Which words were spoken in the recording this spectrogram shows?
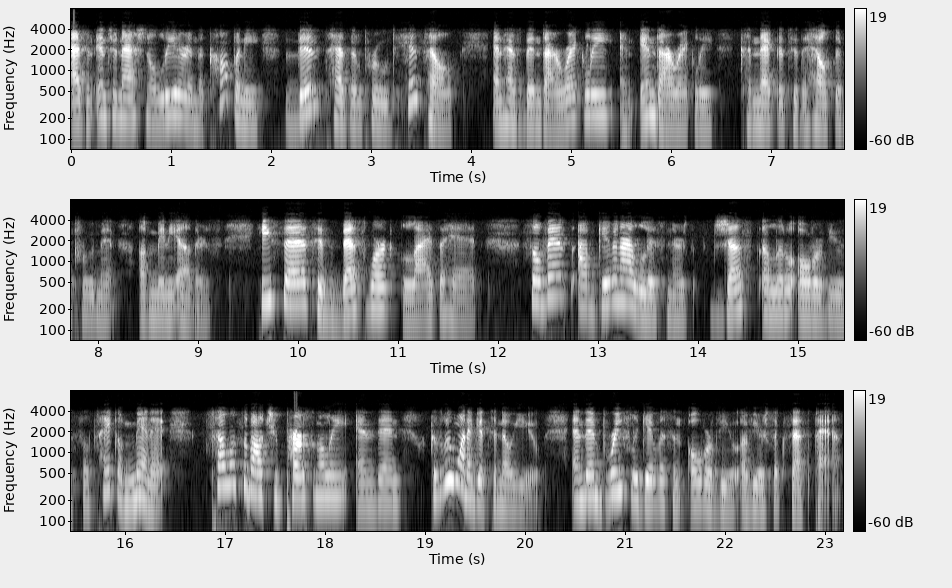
As an international leader in the company, Vince has improved his health and has been directly and indirectly connected to the health improvement of many others. He says his best work lies ahead. So, Vince, I've given our listeners just a little overview. So, take a minute, tell us about you personally, and then, because we want to get to know you, and then briefly give us an overview of your success path.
